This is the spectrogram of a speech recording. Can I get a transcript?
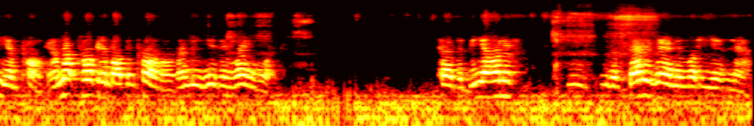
CM Punk. And I'm not talking about the promos, I mean his in-ring work. Because to be honest, he's, he was better then than what he is now.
